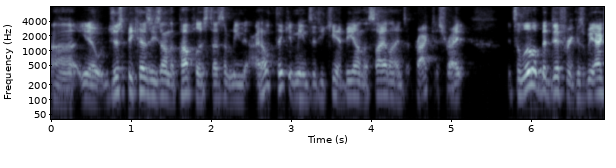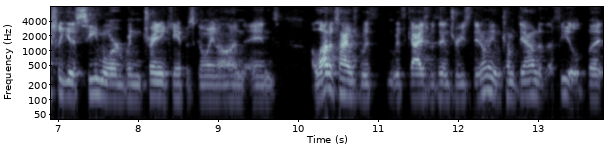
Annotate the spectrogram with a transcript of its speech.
uh, you know, just because he's on the pup list doesn't mean, I don't think it means that he can't be on the sidelines at practice, right? It's a little bit different because we actually get to see more when training camp is going on. And a lot of times with, with guys with injuries, they don't even come down to the field, but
